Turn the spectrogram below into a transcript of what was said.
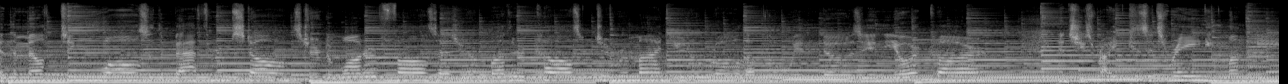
And the melting walls of the bathroom stalls turn to waterfalls as your mother calls to remind you to roll up the windows in your car. And she's right, cause it's raining monkeys.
